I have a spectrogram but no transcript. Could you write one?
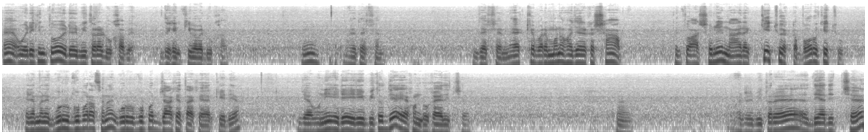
হ্যাঁ ওইটা কিন্তু ওইটার ভিতরে ঢুকাবে। দেখেন কীভাবে ঢুকায়। হুম দেখেন। দেখেন, একেবারে মনে হয় যে একটা সাপ। কিন্তু আসলে না, এটা কেঁচু, একটা বড় কেঁচু। এটা মানে গরুর গোবর আছে না? গরুর গোবর যাকে তাকে আর কি এটা। যে উনি এটা, এর ভিতর দিয়ে এখন ঢুকাই দিচ্ছে। হ্যাঁ। এটার ভিতরে দেয়া দিচ্ছে।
